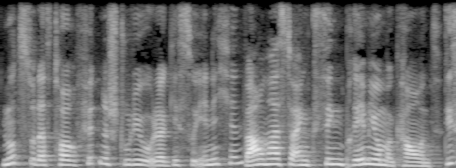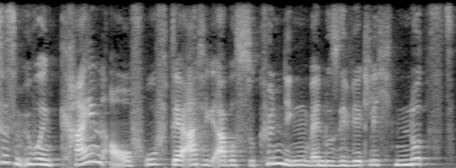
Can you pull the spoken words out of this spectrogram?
Nutzt du das teure Fitnessstudio oder gehst du eh nicht hin? Warum hast du einen Xing Premium Account? Dies ist im Übrigen kein Aufruf, derartige Abos zu kündigen, wenn du sie wirklich nutzt.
